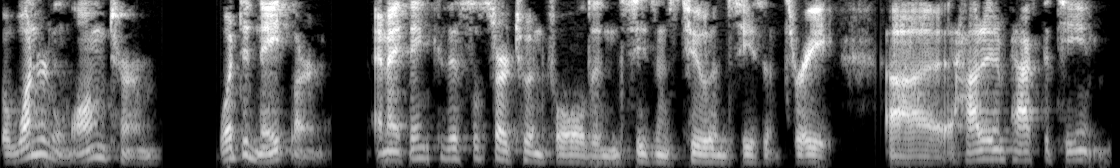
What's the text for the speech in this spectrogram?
But wonder in the long term, what did Nate learn? And I think this will start to unfold in seasons two and season three. Uh, how to impact the team.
